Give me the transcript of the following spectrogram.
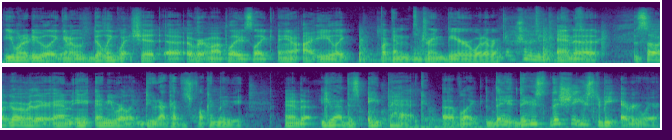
you want to do like you know delinquent shit uh, over at my place, like you know, i.e. like fucking drink beer or whatever." I'm trying to be. And uh, so I go over there, and he, and you were like, "Dude, I got this fucking movie," and uh, you had this eight pack of like they they used this shit used to be everywhere.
